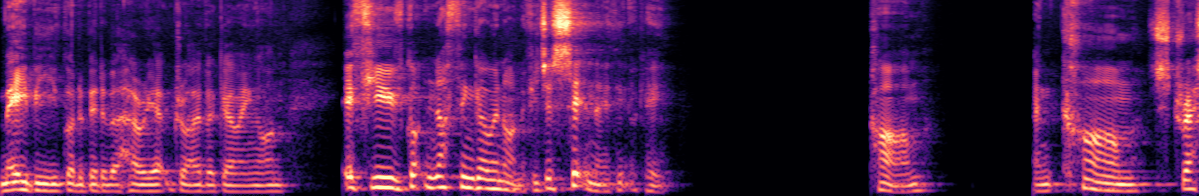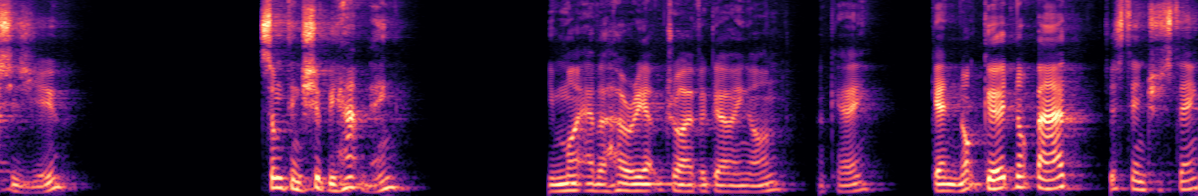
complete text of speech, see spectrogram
Maybe you've got a bit of a hurry up driver going on. If you've got nothing going on, if you're just sitting there, think, okay, calm, and calm stresses you, something should be happening. You might have a hurry up driver going on, okay? Again, not good, not bad, just interesting.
